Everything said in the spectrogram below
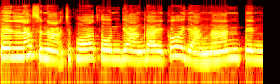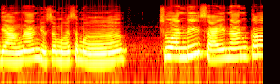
เป็นลักษณะเฉพาะตนอย่างใดก็อย่างนั้นเป็นอย่างนั้นอยู่เสมอๆส่วนวิสัยนั้นก็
